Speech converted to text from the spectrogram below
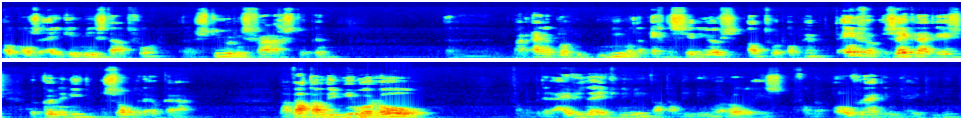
Ook onze economie staat voor uh, sturingsvraagstukken waar eigenlijk nog niemand er echt een serieus antwoord op heeft. Het enige zekerheid is, we kunnen niet zonder elkaar. Maar wat dan die nieuwe rol van de bedrijven in de economie, wat dan die nieuwe rol is van de overheid in de economie,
